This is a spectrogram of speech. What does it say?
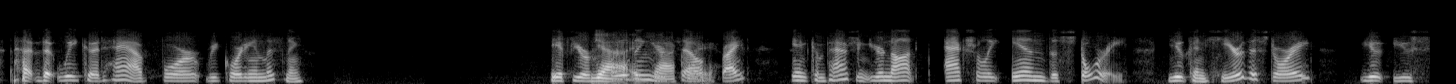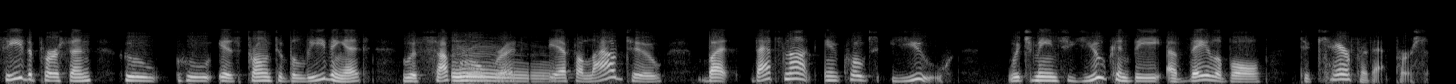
that we could have for recording and listening. If you're Yeah, holding exactly. yourself, right? in compassion, you're not actually in the story. You can hear the story. You you see the person who who is prone to believing it, who has suffered mm. over it, mm. if allowed to, but that's not in quotes you, which means you can be available to care for that person.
